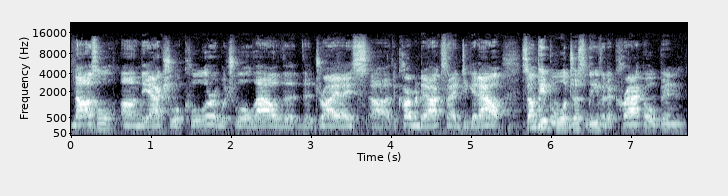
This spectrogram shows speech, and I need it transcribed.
nozzle on the actual cooler, which will allow the, the dry ice, uh, the carbon dioxide to get out. Some people will just leave it a crack open.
